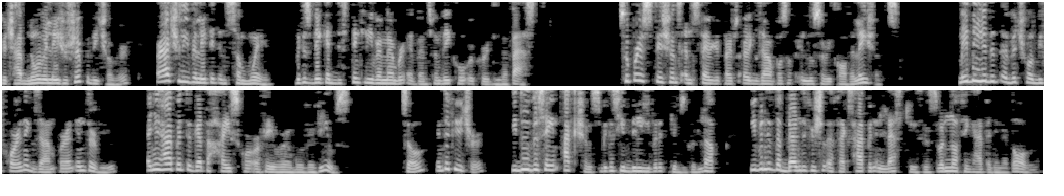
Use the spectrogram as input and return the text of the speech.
which have no relationship with each other, are actually related in some way, because they can distinctly remember events when they co-occurred in the past. Superstitions and stereotypes are examples of illusory correlations. Maybe you did a ritual before an exam or an interview, and you happen to get a high score or favorable reviews. So, in the future, you do the same actions because you believe that it gives good luck, even if the beneficial effects happen in less cases when nothing happening at all.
